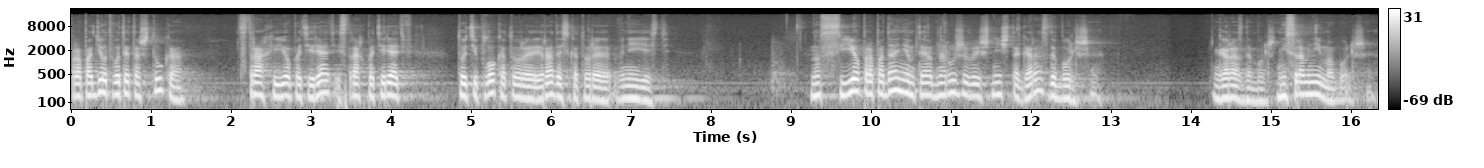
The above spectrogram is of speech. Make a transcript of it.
пропадет вот эта штука, страх ее потерять и страх потерять то тепло, которое и радость, которая в ней есть. Но с ее пропаданием ты обнаруживаешь нечто гораздо большее. Гораздо больше, несравнимо большее.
